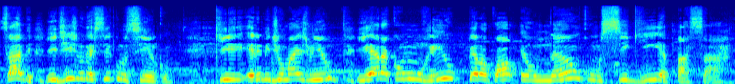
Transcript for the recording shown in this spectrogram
Sabe? E diz no versículo 5 que ele mediu mais mil e era como um rio pelo qual eu não conseguia passar,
